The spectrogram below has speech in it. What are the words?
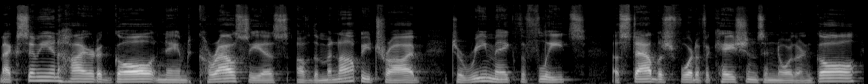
Maximian hired a Gaul named Carausius of the Menapii tribe to remake the fleets, establish fortifications in northern Gaul,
